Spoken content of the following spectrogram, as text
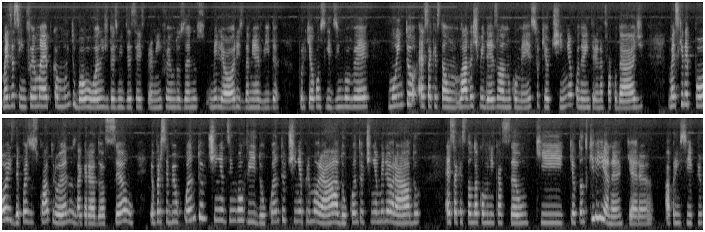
Mas assim, foi uma época muito boa. O ano de 2016 para mim foi um dos anos melhores da minha vida, porque eu consegui desenvolver muito essa questão lá da timidez lá no começo que eu tinha quando eu entrei na faculdade, mas que depois, depois dos quatro anos da graduação, eu percebi o quanto eu tinha desenvolvido, o quanto eu tinha aprimorado, o quanto eu tinha melhorado essa questão da comunicação que, que eu tanto queria, né? Que era, a princípio,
